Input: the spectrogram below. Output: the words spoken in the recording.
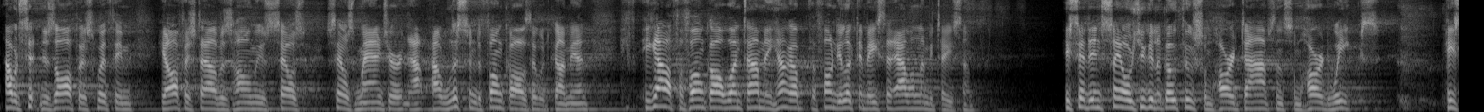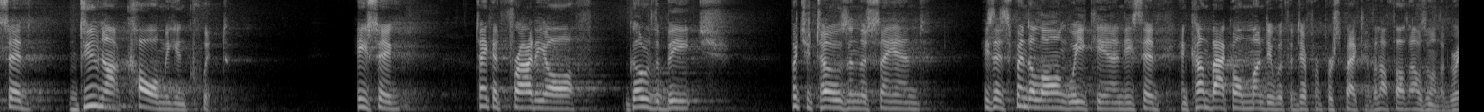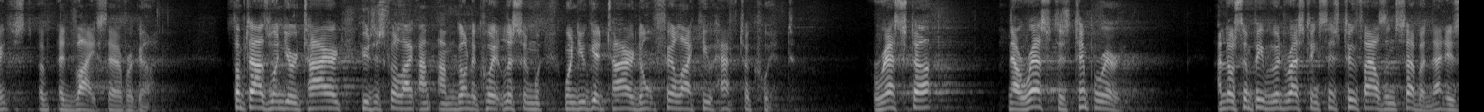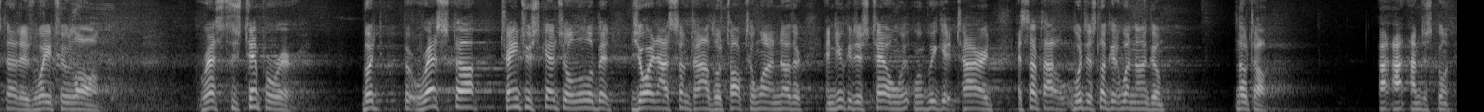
I would sit in his office with him. He officed out of his home. He was sales, sales manager, and I, I would listen to phone calls that would come in. He, he got off a phone call one time, and he hung up the phone. He looked at me. He said, Alan, let me tell you something. He said, in sales, you're going to go through some hard times and some hard weeks. He said, do not call me and quit. He said, Take a Friday off, go to the beach, put your toes in the sand. He said, spend a long weekend. He said, and come back on Monday with a different perspective. And I thought that was one of the greatest advice I ever got. Sometimes when you're tired, you just feel like, I'm, I'm going to quit. Listen, when you get tired, don't feel like you have to quit. Rest up. Now, rest is temporary. I know some people have been resting since 2007. That is, that is way too long. Rest is temporary. But, but rest up, change your schedule a little bit. Joy and I sometimes will talk to one another, and you can just tell when we, when we get tired, and sometimes we'll just look at one another and go, no talk. I, am just going,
